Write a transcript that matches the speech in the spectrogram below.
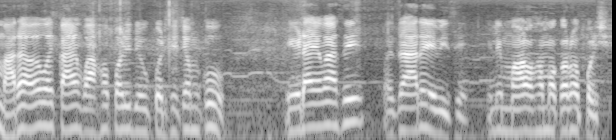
મારે હવે કાંઈ વાહો પડી દેવું પડશે, ચમકું. એડા એવા છે જારે એવી છે. એટલે માળો હમો કરવો પડશે.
